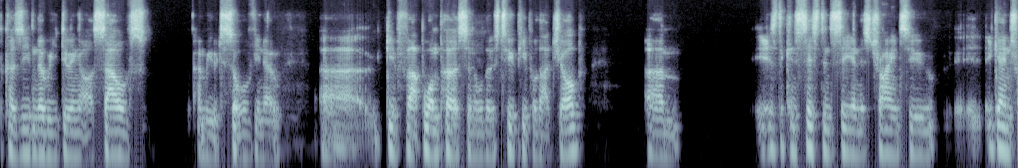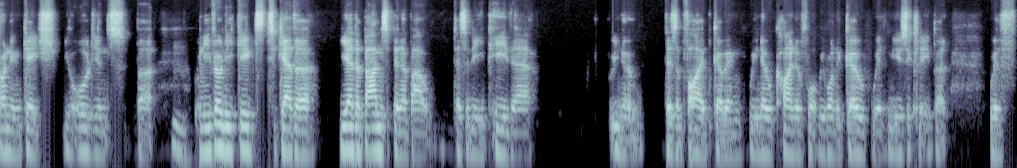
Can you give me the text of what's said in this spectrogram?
because even though we're doing it ourselves and we would sort of, you know, uh, give that one person or those two people that job, um, is the consistency and it's trying to, again, trying to engage your audience. But Hmm. when you've only gigged together, yeah, the band's been about, there's an EP there, you know, there's a vibe going. We know kind of what we want to go with musically, but with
